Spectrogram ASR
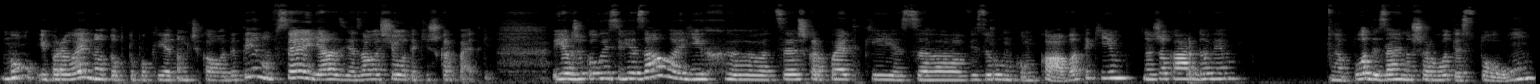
Ну і паралельно, тобто, поки я там чекала дитину, все, я зв'язала ще отакі шкарпетки. Я вже колись в'язала їх, е, це шкарпетки з візерунком кава, такі жакардові, по дизайну Шарлоти Стоун.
